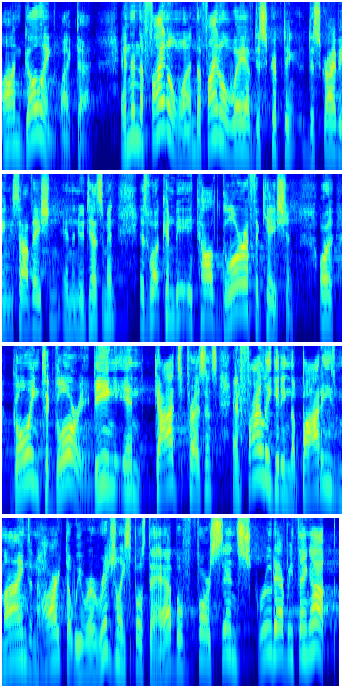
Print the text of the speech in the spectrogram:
on going like that. And then the final one, the final way of describing salvation in the New Testament is what can be called glorification or going to glory, being in God's presence and finally getting the bodies, mind, and heart that we were originally supposed to have before sin screwed everything up.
